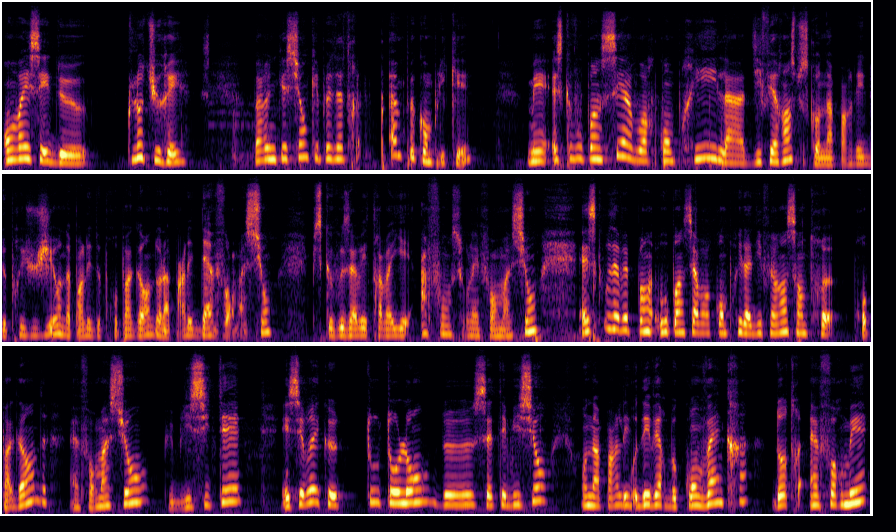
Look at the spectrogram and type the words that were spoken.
On va essayer de clôturer par une question qui est peut-être un peu compliquée. Mais est-ce que vous pensez avoir compris la différence, parce qu'on a parlé de préjugés, on a parlé de propagande, on a parlé d'information, puisque vous avez travaillé à fond sur l'information. Est-ce que vous, avez, vous pensez avoir compris la différence entre propagande, information, publicité? Et c'est vrai que tout au long de cette émission, on a parlé des verbes convaincre, d'autres informer.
